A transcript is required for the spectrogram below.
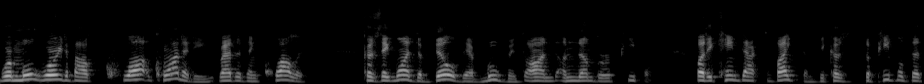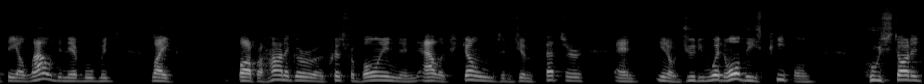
were more worried about qu- quantity rather than quality because they wanted to build their movement on a number of people. But it came back to bite them because the people that they allowed in their movement, like Barbara Honegger or Christopher Bollyn and Alex Jones and Jim Fetzer and you know Judy Wood and all these people who started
